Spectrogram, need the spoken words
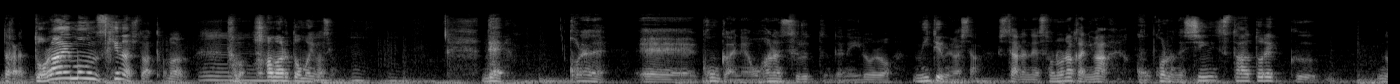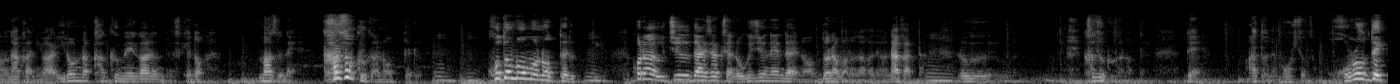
だからドラえもん好きな人は多分多分ハマると思いますよ。でこれね、えー今回ねお話しするっていうんでねいろいろ見てみました。したらねその中にはここのね「新スター・トレック」の中にはいろんな革命があるんですけどまずね家族が乗ってる。うんうん。子供も乗ってるっていう、うん。これは宇宙大作戦60年代のドラマの中ではなかった、うん。ろ家族が乗ってる。であとねもう一つ。ホロデッ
